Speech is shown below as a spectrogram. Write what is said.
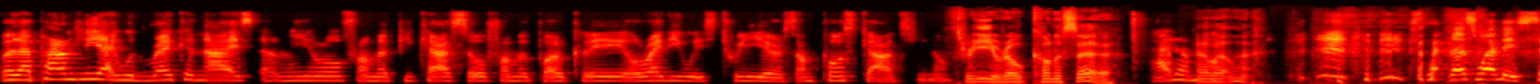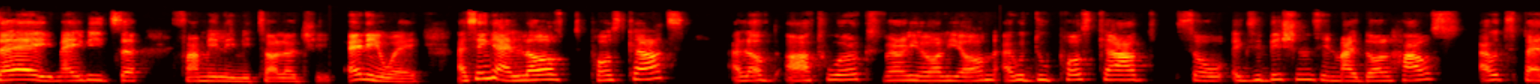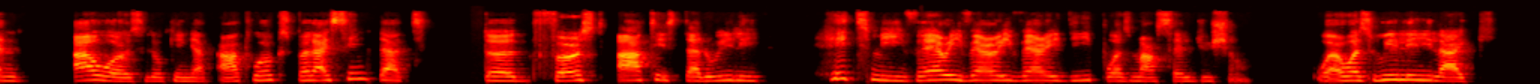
But apparently, I would recognize a Miro from a Picasso, from a Paul Klee already with three years on postcards, you know. Three year old connoisseur. I don't know. How about that? That's what they say. Maybe it's a family mythology. Anyway, I think I loved postcards. I loved artworks very early on. I would do postcards, so exhibitions in my dollhouse. I would spend hours looking at artworks, but I think that the first artist that really hit me very, very, very deep was Marcel Duchamp, where I was really like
